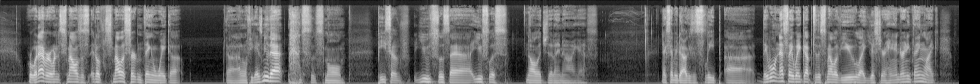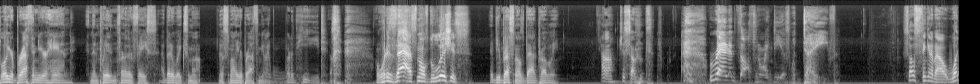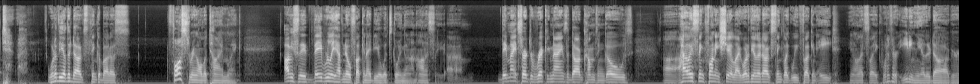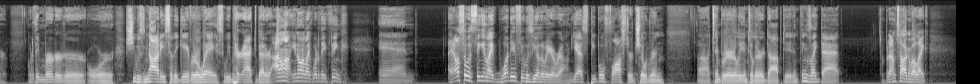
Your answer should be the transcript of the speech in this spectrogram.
or whatever? When it smells, it'll smell a certain thing and wake up. Uh, I don't know if you guys knew that. it's a small piece of useless, uh, useless knowledge that I know. I guess. Next time your dog is asleep, uh, they won't necessarily wake up to the smell of you, like just your hand or anything. Like blow your breath into your hand and then put it in front of their face. I bet it wakes them up. They'll smell your breath and be like, "What did he eat?" or "What is that? It smells delicious." If your breath smells bad, probably. I don't know. Just some random thoughts and ideas with Dave. So I was thinking about what what do the other dogs think about us fostering all the time? Like, obviously, they really have no fucking idea what's going on. Honestly, um, they might start to recognize the dog comes and goes. Uh, I always think funny shit. Like, what do the other dogs think? Like we fucking ate. You know, that's like, what if they're eating the other dog, or what if they murdered her, or she was naughty, so they gave her away, so we better act better. I don't know. You know, like what do they think? And I also was thinking, like, what if it was the other way around? Yes, people foster children uh, temporarily until they're adopted and things like that. But I'm talking about like,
